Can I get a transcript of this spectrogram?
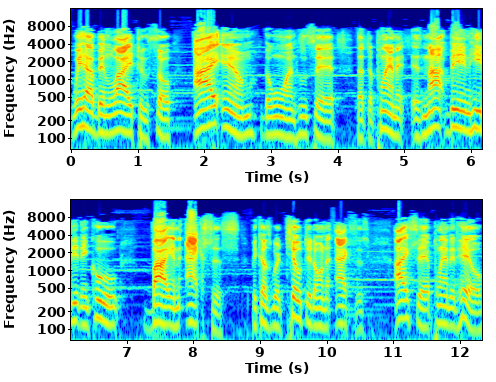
We have been lied to. So I am the one who said that the planet is not being heated and cooled by an axis because we're tilted on the axis. I said planet Hell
